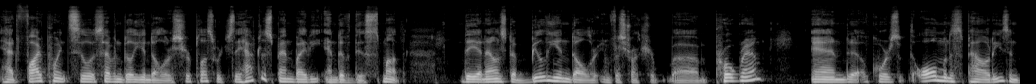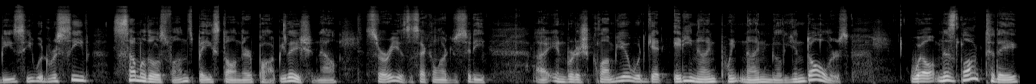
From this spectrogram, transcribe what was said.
had $5.7 billion surplus, which they have to spend by the end of this month. They announced a billion dollar infrastructure uh, program and uh, of course, all municipalities in BC would receive some of those funds based on their population. Now, Surrey, as the second largest city uh, in British Columbia, would get $89.9 million. Well, Ms. Locke today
